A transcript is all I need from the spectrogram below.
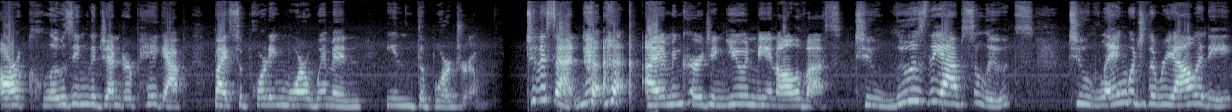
are closing the gender pay gap by supporting more women in the boardroom. To this end, I am encouraging you and me and all of us to lose the absolutes, to language the reality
